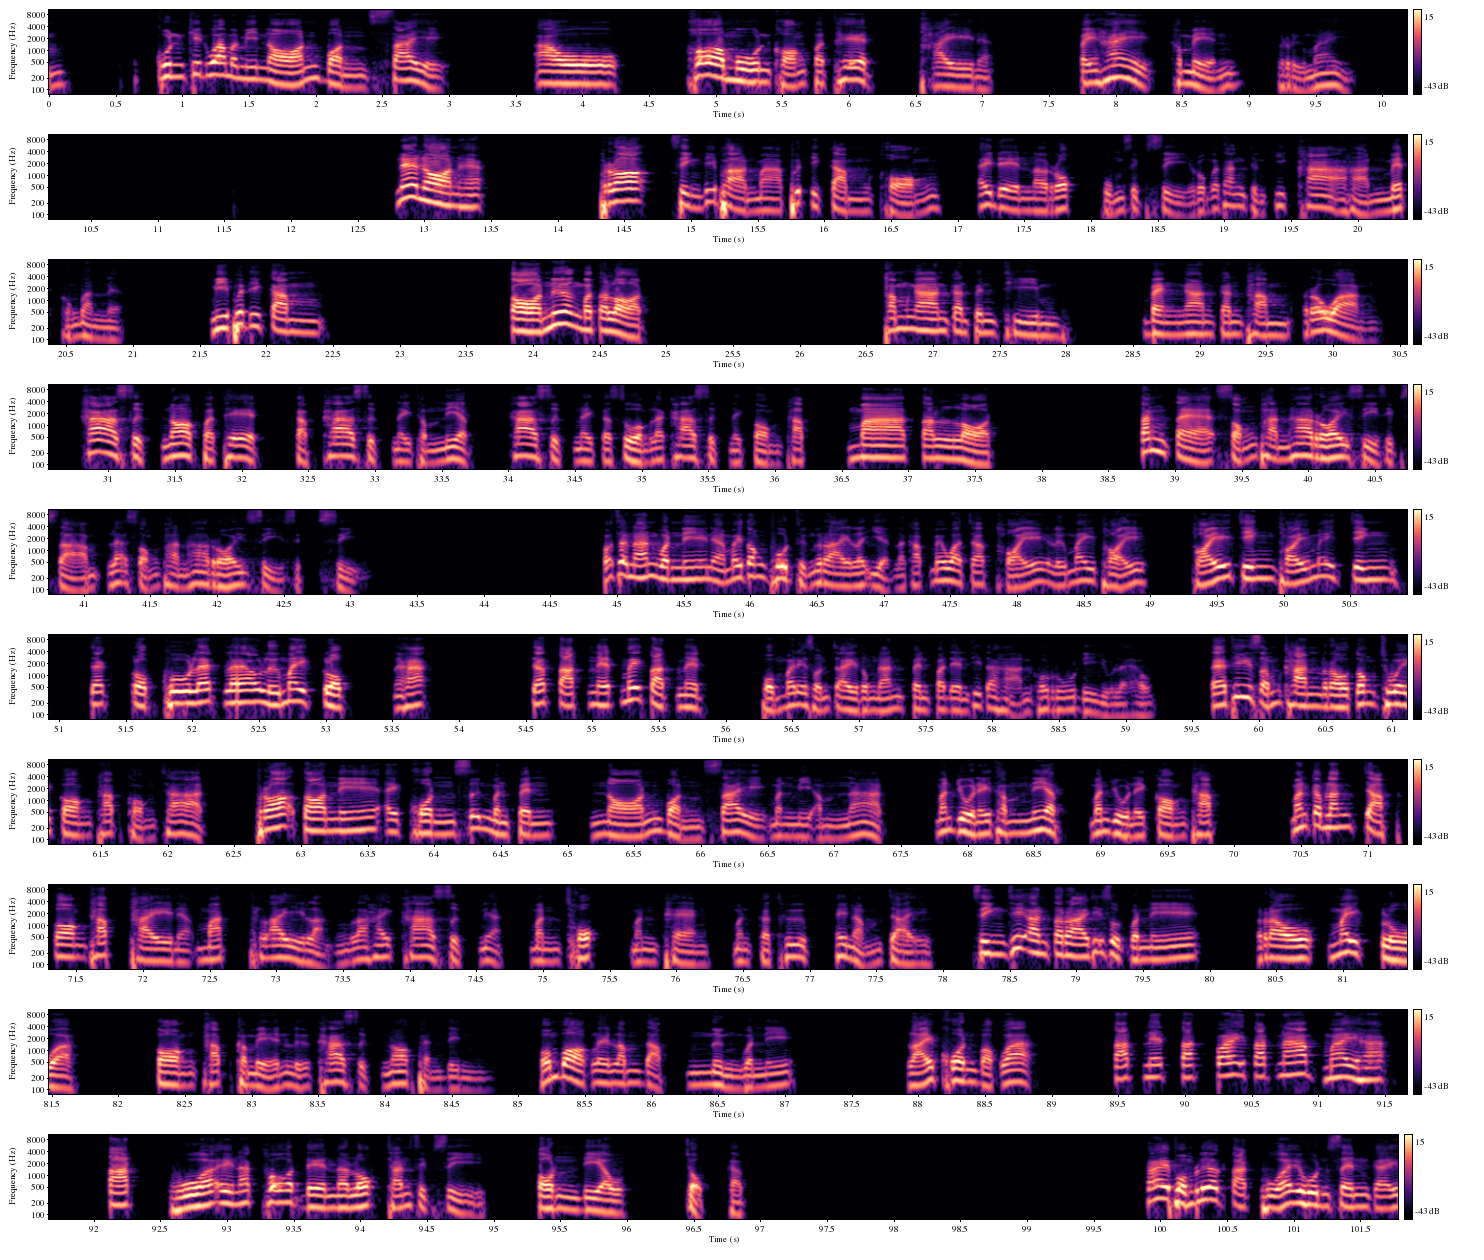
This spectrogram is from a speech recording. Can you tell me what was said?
คุณคิดว่ามันมีหนอนบ่อนไส้ เอาข้อมูลของประเทศ ไทยเนี่ยไปให้เขมรหรือไม่ แน่นอนฮะเพราะสิ่งที่ผ่านมาพฤติกรรมของไอเดนนรกขุมสิบสี่รวมกระทั่งถึงที่ฆ่าอาหารเม็ดของมันเนี่ย มีพฤติกรรมต่อเนื่องมาตลอดทำงานกันเป็นทีม แบ่งงานกันทำระหว่างฆ่าศึกนอกประเทศกับฆ่าศึกในทำเนียบฆ่าศึกในกระทรวงและฆ่าศึกในกองทัพ มาตลอดตั้งแต่ 2,543 และ 2,544 เพราะฉะนั้นวันนี้เนี่ยไม่ต้องพูดถึงรายละเอียดแล้วครับ ไม่ว่าจะถอยหรือไม่ถอย ถอยจริง ถอยไม่จริง จะกลบคูเลตแล้วหรือไม่กลบนะฮะ จะตัดเน็ตไม่ตัดเน็ต ผมไม่ได้สนใจตรงนั้น เป็นประเด็นที่ทหารเขารู้ดีอยู่แล้ว แต่ที่สำคัญเราต้องช่วยกองทัพของชาติ เพราะตอนนี้ไอ้คนซึ่งมันเป็น หนอนบ่อนไส้มันมีอำนาจ มันอยู่ในทำเนียบ มันอยู่ในกองทัพ มันกำลังจับกองทัพไทยเนี่ยมัดไพล่หลังและให้ฆ่าศึกเนี่ยมันชก มันแทง มันกระทืบให้หนำใจ สิ่งที่อันตรายที่สุดวันนี้ เราไม่กลัวกองทัพเขมรหรือฆ่าศึกนอกแผ่นดิน ผมบอกเลยลำดับหนึ่งวันนี้ หลายคนบอกว่า ตัดเน็ตตัดไฟตัดน้ำไม่ฮะ ตัดหัวไอ้นักโทษเดนนรกชั้นสิบสี่ ตนเดียวจบครับ ถ้าให้ผมเลือกตัดหัวไอ้ฮุนเซนกับ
